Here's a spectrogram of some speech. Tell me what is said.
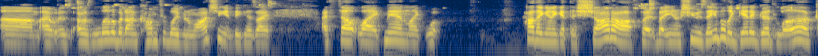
Um, I was I was a little bit uncomfortable even watching it because I I felt like man like what how they going to get this shot off? But but you know she was able to get a good look,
